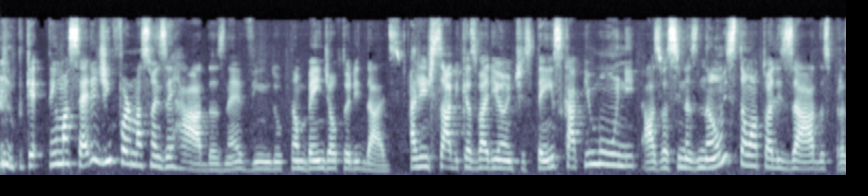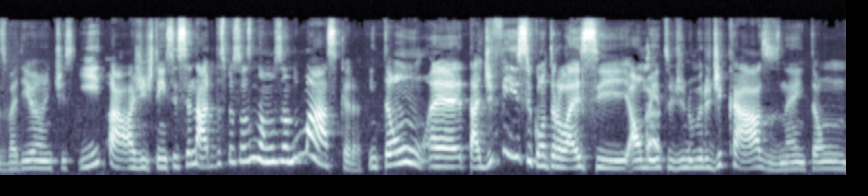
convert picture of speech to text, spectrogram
porque tem uma série de informações erradas, né, vindo também de autoridades. A gente sabe que as variantes têm escape imune, as vacinas não estão atualizadas para as variantes e a, a, gente tem esse cenário das pessoas não usando máscara. Então, é, tá difícil controlar esse aumento de número de casos, né? Então,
